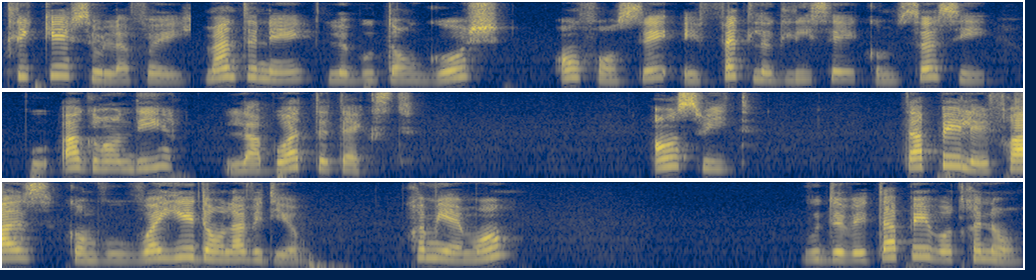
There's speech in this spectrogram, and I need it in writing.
cliquez sur la feuille. Maintenez le bouton gauche enfoncé et faites-le glisser comme ceci pour agrandir la boîte de texte. Ensuite, tapez les phrases comme vous voyez dans la vidéo. Premièrement, vous devez taper votre nom.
